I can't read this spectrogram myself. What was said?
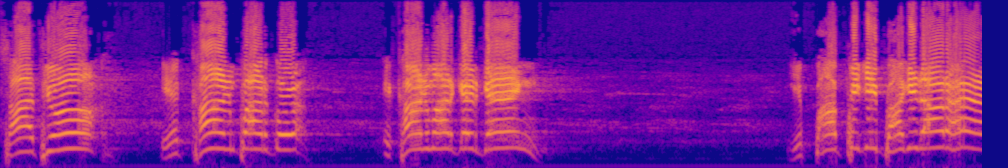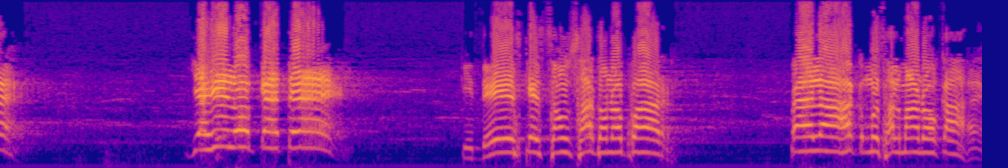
साथियों, ये खान पार को, ये खान मार्केट गैंग, ये पापी की भागीदार है। यही लोग कहते हैं कि देश के संसाधनों पर पहला हक मुसलमानों का है।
